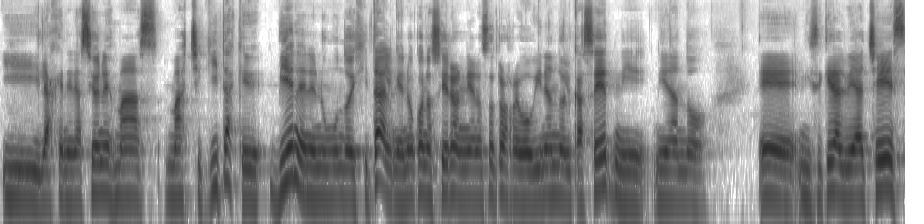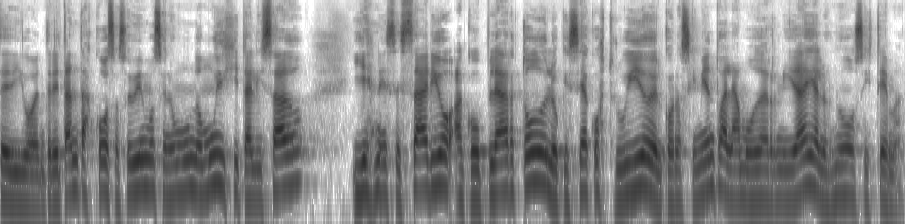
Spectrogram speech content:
y las generaciones más, más chiquitas que vienen en un mundo digital, que no conocieron ni a nosotros rebobinando el cassette ni, ni dando eh, ni siquiera el VHS, digo, entre tantas cosas. Hoy vivimos en un mundo muy digitalizado y es necesario acoplar todo lo que se ha construido del conocimiento a la modernidad y a los nuevos sistemas.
